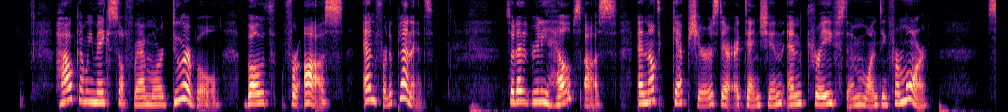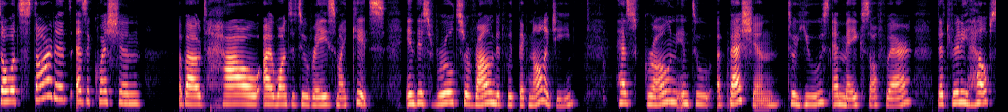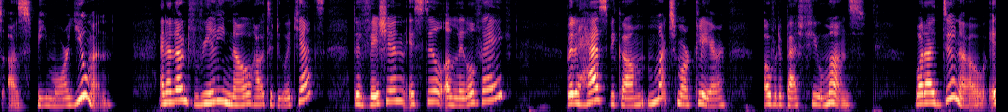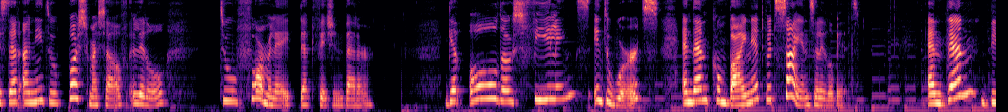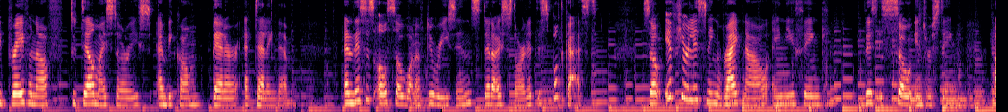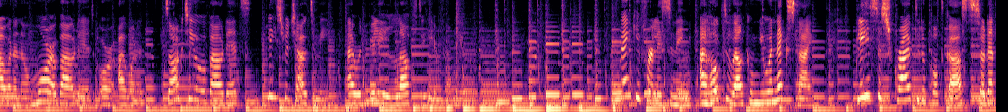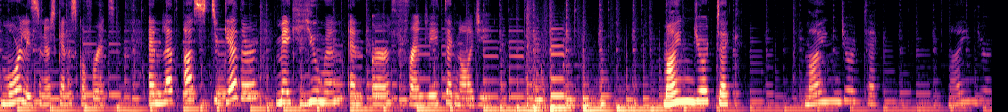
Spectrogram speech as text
How can we make software more durable, both for us and for the planet? So that it really helps us and not captures their attention and craves them wanting for more. So, what started as a question about how I wanted to raise my kids in this world surrounded with technology has grown into a passion to use and make software that really helps us be more human. And I don't really know how to do it yet. The vision is still a little vague, but it has become much more clear over the past few months. What I do know is that I need to push myself a little to formulate that vision better get all those feelings into words and then combine it with science a little bit. And then be brave enough to tell my stories and become better at telling them. And this is also one of the reasons that I started this podcast. So if you're listening right now and you think this is so interesting, I want to know more about it, or I want to talk to you about it, please reach out to me. I would really love to hear from you. Thank you for listening. I hope to welcome you next time. Please subscribe to the podcast so that more listeners can discover it. And let us together make human and earth friendly technology. Mind your tech. Mind your tech. Mind your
